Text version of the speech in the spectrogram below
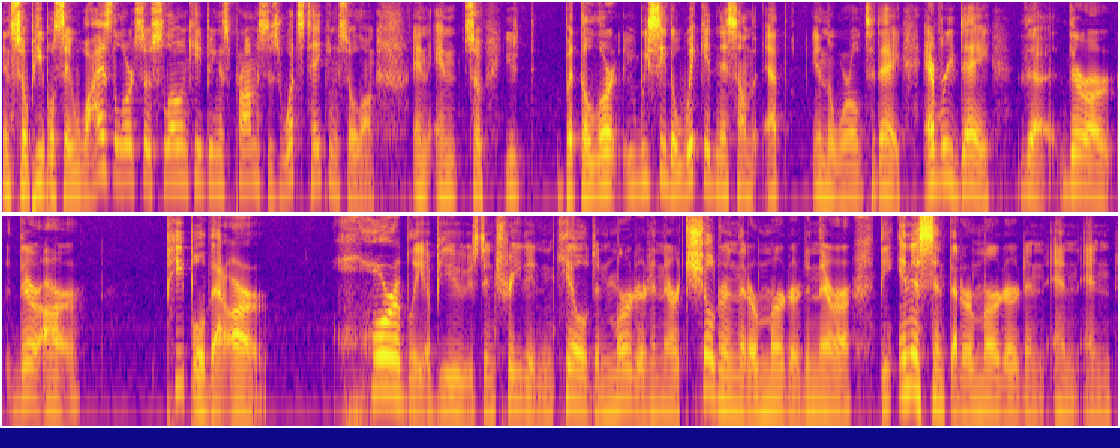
And so people say, Why is the Lord so slow in keeping his promises? What's taking so long? And and so you but the Lord we see the wickedness on the at in the world today. Every day the there are there are people that are horribly abused and treated and killed and murdered. And there are children that are murdered and there are the innocent that are murdered and and and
